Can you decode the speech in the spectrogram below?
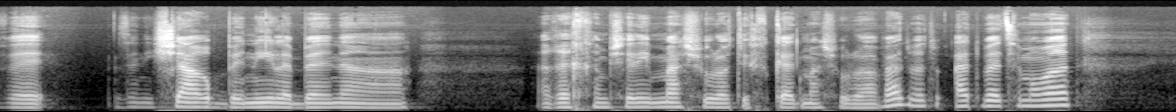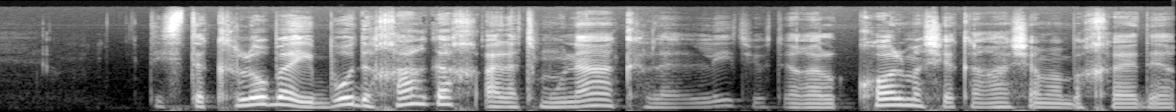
וזה נשאר ביני לבין הרחם שלי, משהו לא תפקד, משהו לא עבד, ואת בעצם אומרת, תסתכלו בעיבוד אחר כך על התמונה הכללית יותר, על כל מה שקרה שם בחדר,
